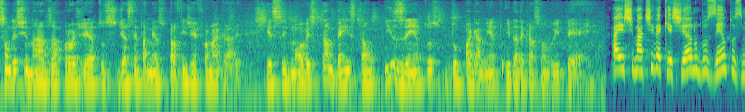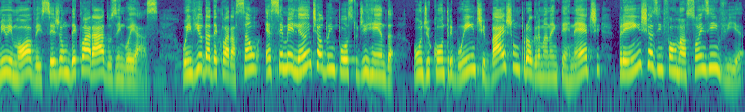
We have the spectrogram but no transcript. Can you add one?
são destinados a projetos de assentamentos para fins de reforma agrária. Esses imóveis também estão isentos do pagamento e da declaração do ITR. A estimativa é que este ano 200 mil imóveis sejam declarados em Goiás. O envio da declaração é semelhante ao do imposto de renda, onde o contribuinte baixa um programa na internet, preenche as informações e envia.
